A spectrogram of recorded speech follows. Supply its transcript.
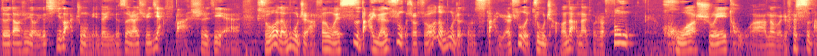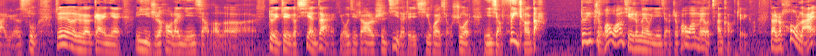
对，当时有一个希腊著名的一个自然学家，把世界所有的物质啊分为四大元素，说所有的物质都是四大元素组成的，那就是风、火、水、土啊。那么就是四大元素，这个这个概念一直后来影响到了对这个现在，尤其是二十世纪的这些奇幻小说影响非常大。对于《指环王》其实没有影响，《指环王》没有参考这个，但是后来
